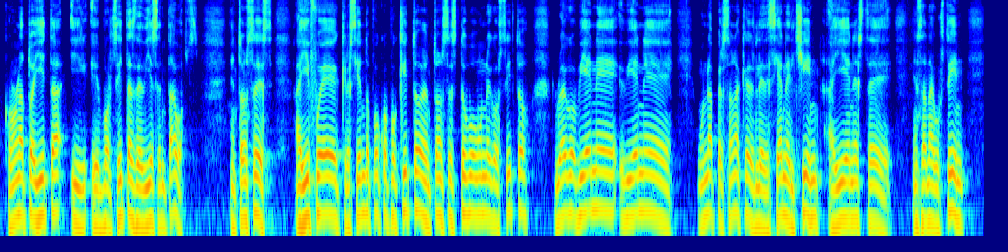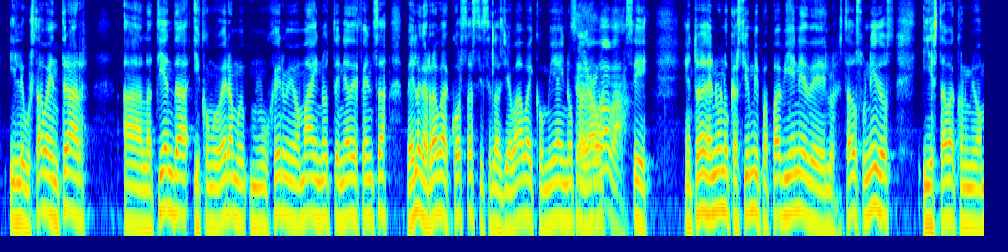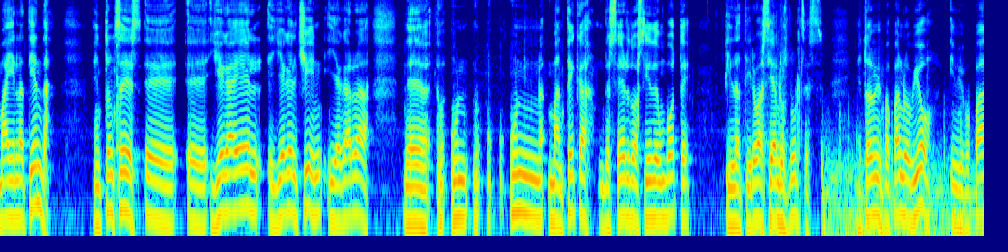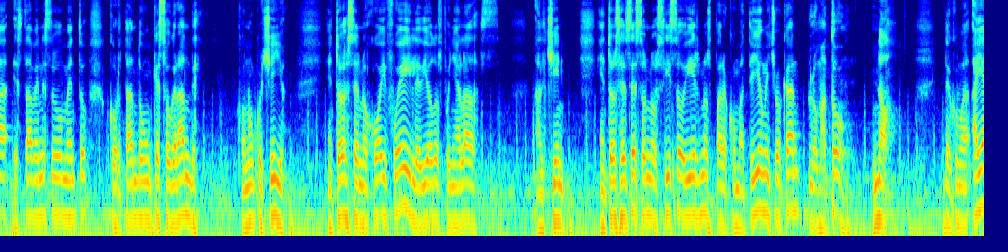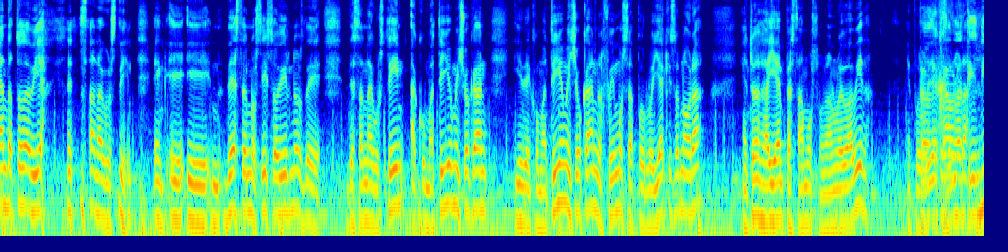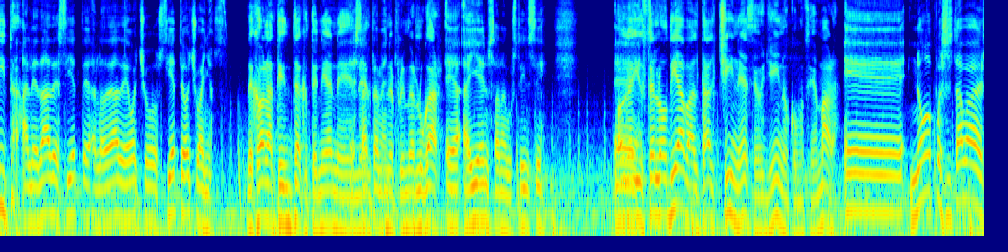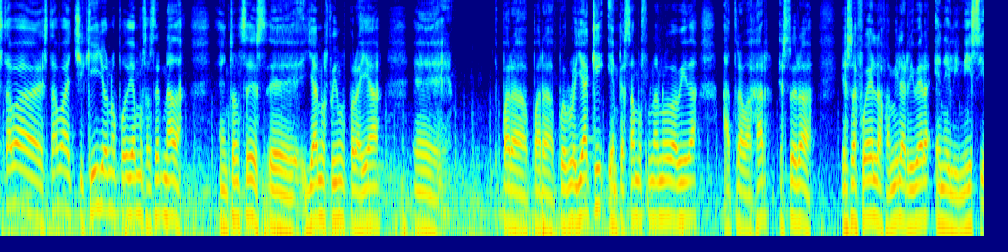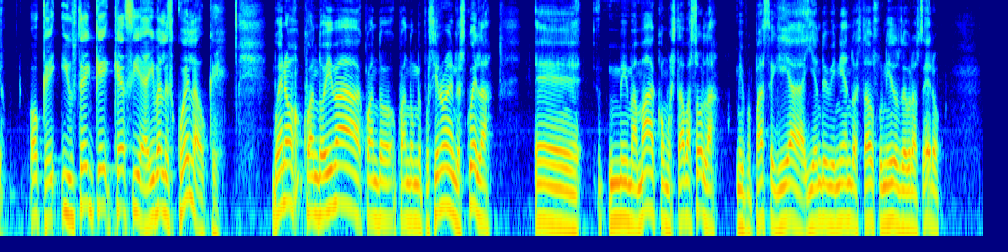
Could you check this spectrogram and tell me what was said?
con una toallita y, y bolsitas de 10 centavos. Entonces, ahí fue creciendo poco a poquito, entonces tuvo un negocito. Luego viene, viene una persona que le decían el chin, ahí en, este, en San Agustín, y le gustaba entrar a la tienda y como era mu- mujer mi mamá y no tenía defensa, él agarraba cosas y se las llevaba y comía y no ¿Se pagaba. robaba? Sí. Entonces, en una ocasión mi papá viene de los Estados Unidos y estaba con mi mamá ahí en la tienda. Entonces eh, eh, llega él, llega el chin y agarra eh, un, un manteca de cerdo así de un bote y la tiró hacia los dulces. Entonces mi papá lo vio y mi papá estaba en ese momento cortando un queso grande con un cuchillo. Entonces se enojó y fue y le dio dos puñaladas al chin. Entonces eso nos hizo irnos para Comatillo, Michoacán, Lo mató. no. De ahí anda todavía San Agustín. Y de esto nos hizo irnos de, de San Agustín a Comatillo, Michoacán. Y de Comatillo, Michoacán nos fuimos a Pueblo Yaqui, Sonora. Entonces allá empezamos una nueva vida. Pero dejaron la tiendita. A la edad de siete, a la edad de ocho, siete, ocho años. Dejaron la tiendita que tenían en, el, Exactamente. en el primer lugar. Eh, ahí en San Agustín, sí. Oiga, Eh, y usted lo odiaba al tal chin ese, o Gino, como se llamara. Eh, no, pues estaba, estaba, estaba chiquillo, no podíamos hacer nada. Entonces eh, ya nos fuimos para allá, para, para Pueblo Yaqui, y empezamos una nueva vida a trabajar. Eso era, esa fue la familia Rivera en el inicio. Ok, ¿y usted qué, qué hacía? ¿Iba a la escuela o qué? Bueno, cuando iba, cuando, cuando me pusieron en la escuela, eh, mi mamá, como estaba sola, mi papá seguía yendo y viniendo a Estados Unidos de bracero.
